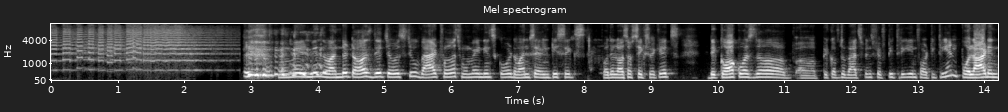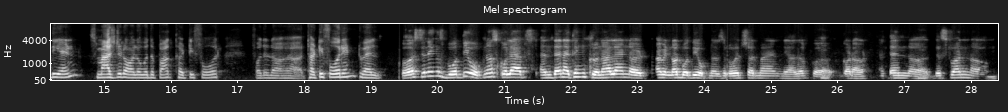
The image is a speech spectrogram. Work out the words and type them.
Mumbai Indians won the toss. They chose to bat first. Mumbai Indians scored 176 for the loss of six wickets. De Kock was the uh, pick of the batsmen, 53 and 43, and Pollard in the end smashed it all over the park, 34 for the uh, 34 in 12. First innings, both the openers collapsed, and then I think Krunal and uh, I mean not both the openers, Rohit Sharma and Yadav uh, got out, and then uh, this one, um,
